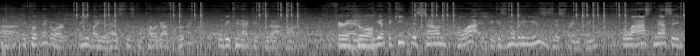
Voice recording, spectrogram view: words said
uh, equipment or anybody that has physical telegraph equipment will be connected to that line. Very and cool. We get to keep this sound alive because nobody uses this for anything. The last message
